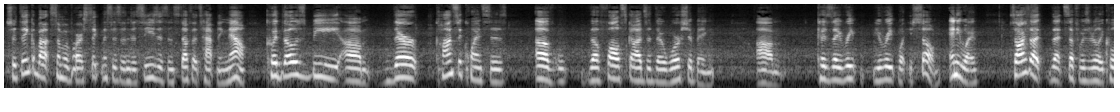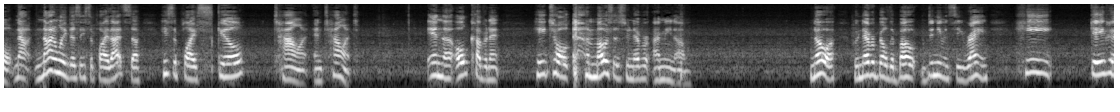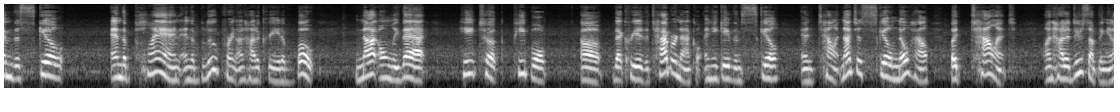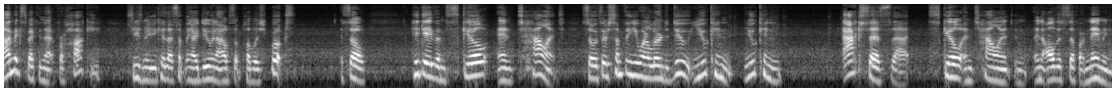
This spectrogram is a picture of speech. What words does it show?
So think about some of our sicknesses and diseases and stuff that's happening now. Could those be um, their consequences of the false gods that they're worshiping? Because um, they reap, you reap what you sow. Anyway, so I thought that stuff was really cool. Now, not only does he supply that stuff, he supplies skill, talent, and talent. In the Old Covenant, he told Moses, who never, I mean, um, Noah, who never built a boat, didn't even see rain, he gave him the skill and the plan and the blueprint on how to create a boat. Not only that, he took people uh, that created the tabernacle and he gave them skill and talent. Not just skill, know-how, but talent on how to do something. And I'm expecting that for hockey, excuse me, because that's something I do and I also publish books. So he gave them skill and talent. So if there's something you want to learn to do, you can you can access that skill and talent and, and all this stuff I'm naming.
